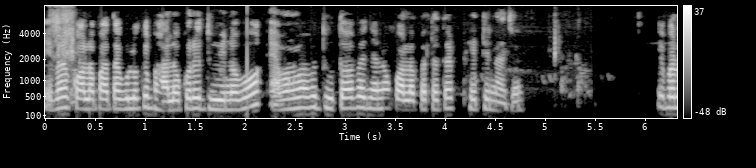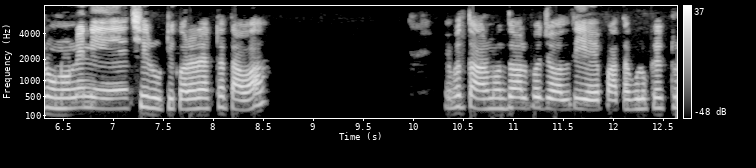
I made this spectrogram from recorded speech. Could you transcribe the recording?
এবার কলা পাতাগুলোকে ভালো করে ধুয়ে নেব। এমন ভাবে ধুতে হবে যেন কলা পাতাটা ফেটে না যায়। এবার উনুনে নিয়েছি রুটি করার একটা তাওয়া। এবার তার মধ্যে অল্প জল দিয়ে পাতাগুলোকে একটু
